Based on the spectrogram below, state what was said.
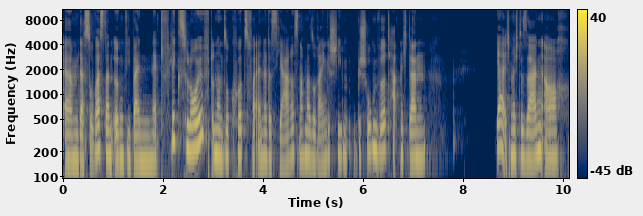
ähm, dass sowas dann irgendwie bei Netflix läuft und dann so kurz vor Ende des Jahres nochmal so reingeschoben wird, hat mich dann, ja, ich möchte sagen, auch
